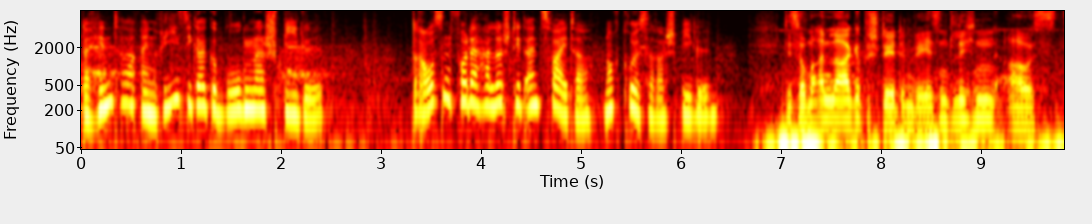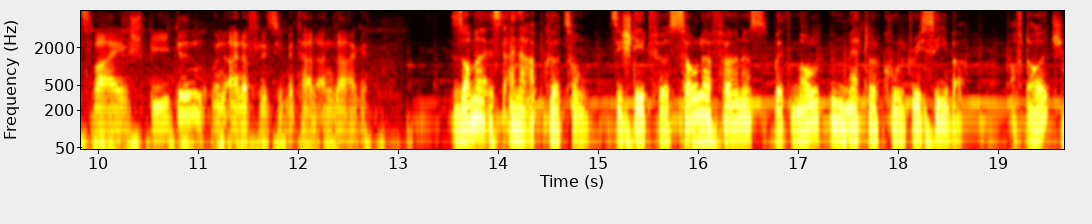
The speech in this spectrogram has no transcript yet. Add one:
Dahinter ein riesiger gebogener Spiegel. Draußen vor der Halle steht ein zweiter, noch größerer Spiegel. Die Sommeranlage besteht im Wesentlichen aus zwei Spiegeln und einer Flüssigmetallanlage. Sommer ist eine Abkürzung. Sie steht für Solar Furnace with Molten Metal Cooled Receiver. Auf Deutsch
